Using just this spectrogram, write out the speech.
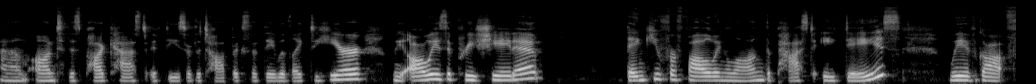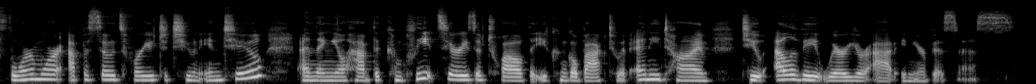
um, onto this podcast if these are the topics that they would like to hear. We always appreciate it. Thank you for following along the past eight days. We've got four more episodes for you to tune into, and then you'll have the complete series of 12 that you can go back to at any time to elevate where you're at in your business.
